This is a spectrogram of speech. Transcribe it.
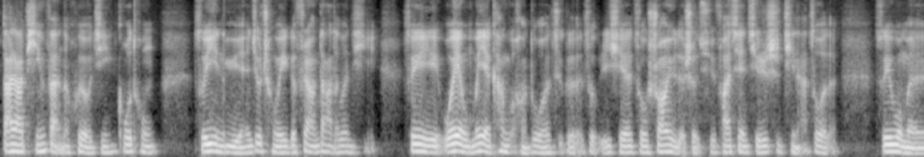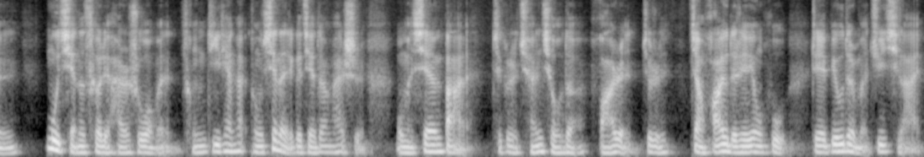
大家频繁的会有进行沟通，所以语言就成为一个非常大的问题。所以我也我们也看过很多这个做一些做双语的社区，发现其实是挺难做的。所以我们。目前的策略还是说，我们从第一天开，从现在这个阶段开始，我们先把这个全球的华人，就是讲华语的这些用户、这些 builder 们聚起来，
